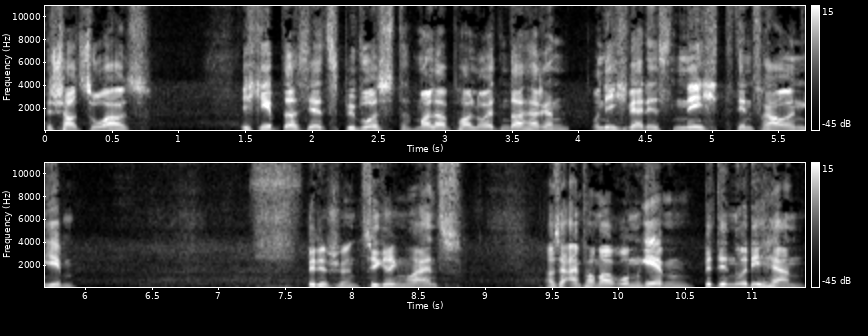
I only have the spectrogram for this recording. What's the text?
Das schaut so aus. Ich gebe das jetzt bewusst mal ein paar Leuten da herin und ich werde es nicht den Frauen geben. Bitte schön, Sie kriegen mal eins. Also einfach mal rumgeben, bitte nur die Herren.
